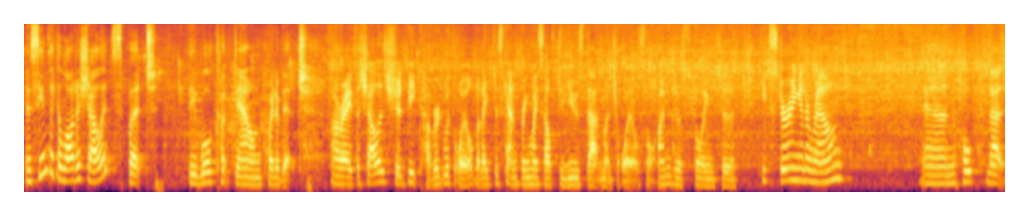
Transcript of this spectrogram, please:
And it seems like a lot of shallots, but they will cook down quite a bit. All right, the shallots should be covered with oil, but I just can't bring myself to use that much oil. So I'm just going to keep stirring it around and hope that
